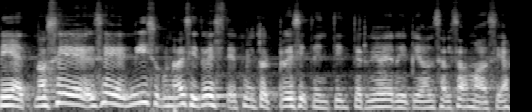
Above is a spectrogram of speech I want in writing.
Nii et noh, see, see niisugune asi tõesti, et meil tuleb president intervjueerib ja on sealsamas ja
